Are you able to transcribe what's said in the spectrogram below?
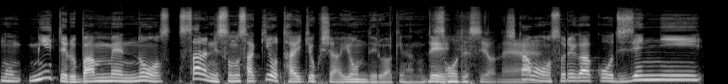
もう見えてる盤面のさらにその先を対局者は読んでるわけなのでそうですよ、ね、しかもそれがこう事前に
